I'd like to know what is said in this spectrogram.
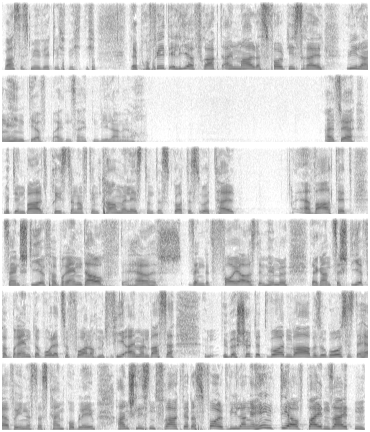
Was ist mir wirklich wichtig? Der Prophet Elia fragt einmal das Volk Israel, wie lange hinkt ihr auf beiden Seiten? Wie lange noch? Als er mit den Baalspriestern auf dem Karmel ist und das Gottesurteil erwartet. Sein Stier verbrennt auch. Der Herr sendet Feuer aus dem Himmel. Der ganze Stier verbrennt, obwohl er zuvor noch mit vier Eimern Wasser ähm, überschüttet worden war. Aber so groß ist der Herr, für ihn ist das kein Problem. Anschließend fragt er das Volk, wie lange hinkt ihr auf beiden Seiten?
